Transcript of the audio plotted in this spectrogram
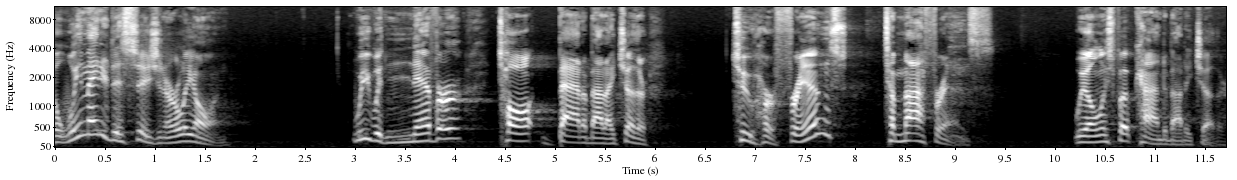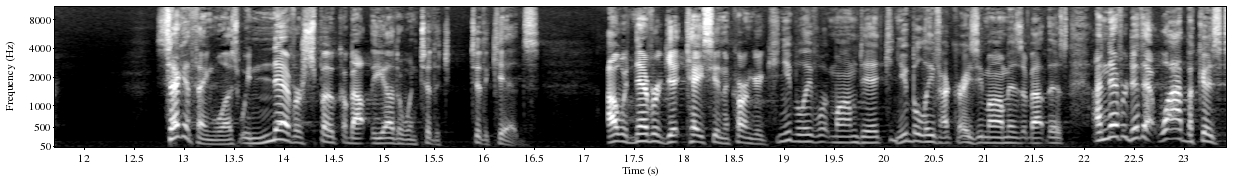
but we made a decision early on. We would never talk bad about each other to her friends, to my friends. We only spoke kind about each other. Second thing was we never spoke about the other one to the, to the kids. I would never get Casey in the car and go, Can you believe what mom did? Can you believe how crazy mom is about this? I never did that. Why? Because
